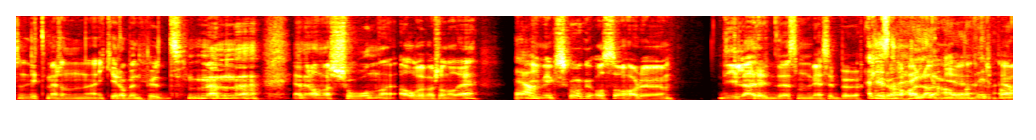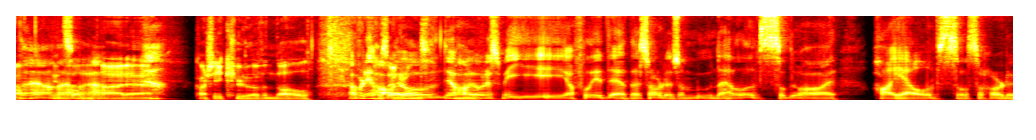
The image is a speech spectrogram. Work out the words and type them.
sånn litt mer sånn, ikke Robin Hood, men en eller annen versjon, alveversjon av det, Ja. i Myrkskog. Og så har du de lærde som leser bøker Eller sånn og har lange høyalver, på ja, det, ja, litt sånn ja. er eh, Kanskje i Kløvendal. Ja, for de har jo, de har jo liksom i, i i DD så har du sånn Moon Elves, og du har High Elves, og så har du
